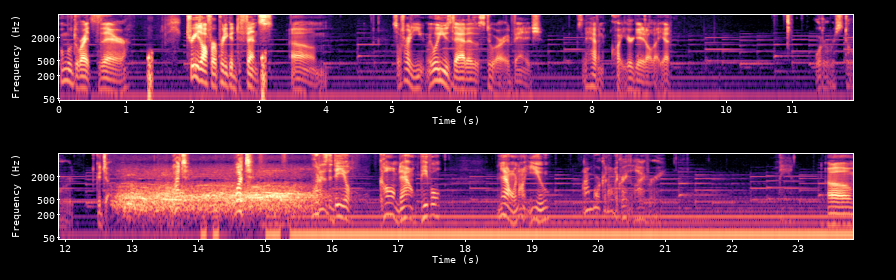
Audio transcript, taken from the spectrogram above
We'll move to right there. Trees offer a pretty good defense. Um, so we'll try to we'll use that as to our advantage. So they haven't quite irrigated all that yet. Order restored. Good job. What? What? What is the deal? Calm down, people. No, not you. I'm working on the Great Library. Man. Um,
